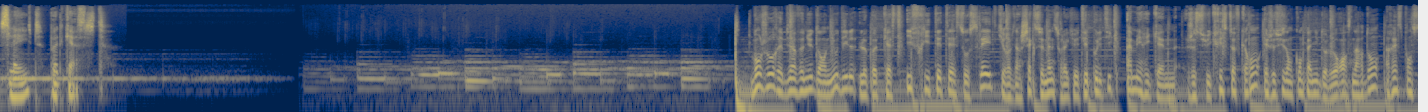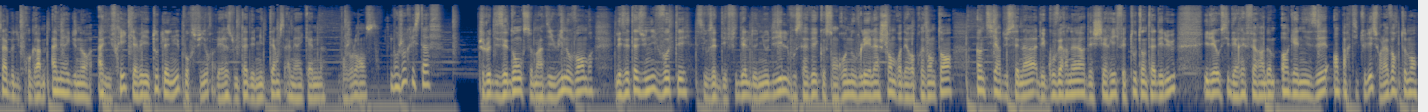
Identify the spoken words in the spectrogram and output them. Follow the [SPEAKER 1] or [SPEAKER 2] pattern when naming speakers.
[SPEAKER 1] Slate Podcast.
[SPEAKER 2] Bonjour et bienvenue dans New Deal, le podcast IFRI TTSO Slate qui revient chaque semaine sur l'actualité politique américaine. Je suis Christophe Caron et je suis en compagnie de Laurence Nardon, responsable du programme Amérique du Nord à l'IFRI qui a veillé toute la nuit pour suivre les résultats des midterms américaines. Bonjour Laurence.
[SPEAKER 3] Bonjour Christophe.
[SPEAKER 2] Je le disais donc, ce mardi 8 novembre, les États-Unis votaient. Si vous êtes des fidèles de New Deal, vous savez que sont renouvelés la Chambre des représentants, un tiers du Sénat, des gouverneurs, des shérifs et tout un tas d'élus. Il y a aussi des référendums organisés, en particulier sur l'avortement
